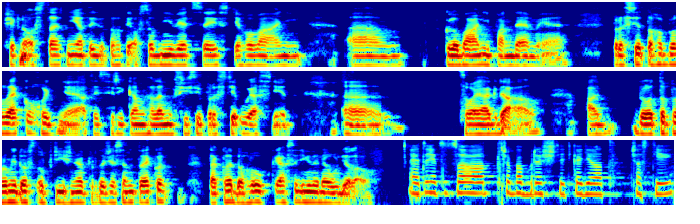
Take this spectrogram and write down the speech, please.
všechno ostatní a teď do toho ty osobní věci, stěhování, um, globální pandémie, prostě toho bylo jako hodně a teď si říkám, hele, musíš si prostě ujasnit, uh, co a jak dál a bylo to pro mě dost obtížné, protože jsem to jako takhle dohloubky asi nikdy neudělal. A je to něco, co třeba budeš teďka dělat častěji?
